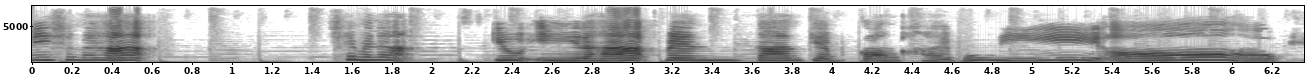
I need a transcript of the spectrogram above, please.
นี่ใช่ไหมฮะ ใช่ไหมเนี่ย สกิล E นะคะ เป็นการเก็บกล่องไข่พวกนี้ อ๋อ โอเค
